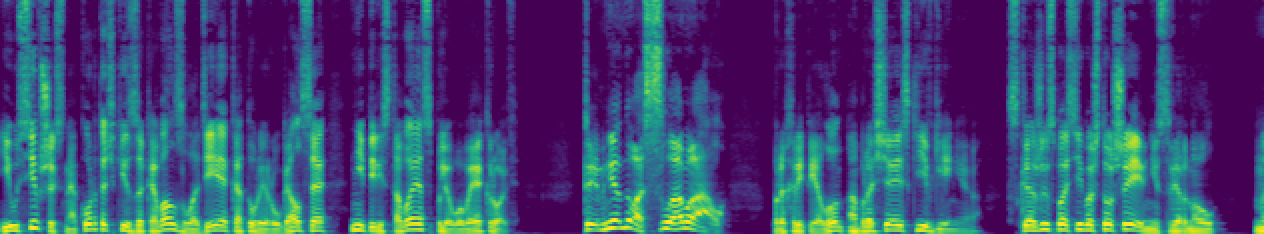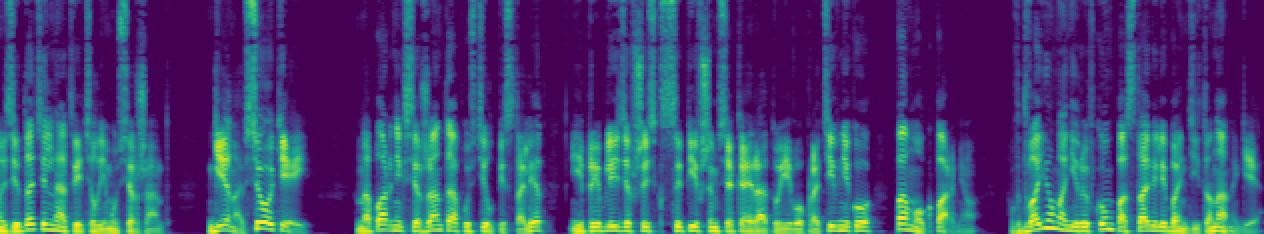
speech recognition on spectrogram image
и, усевшись на корточки, заковал злодея, который ругался, не переставая сплевывая кровь. «Ты мне нос сломал!» — прохрипел он, обращаясь к Евгению. «Скажи спасибо, что шею не свернул», — назидательно ответил ему сержант. «Гена, все окей!» Напарник сержанта опустил пистолет и, приблизившись к сцепившимся Кайрату и его противнику, помог парню. Вдвоем они рывком поставили бандита на ноги.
